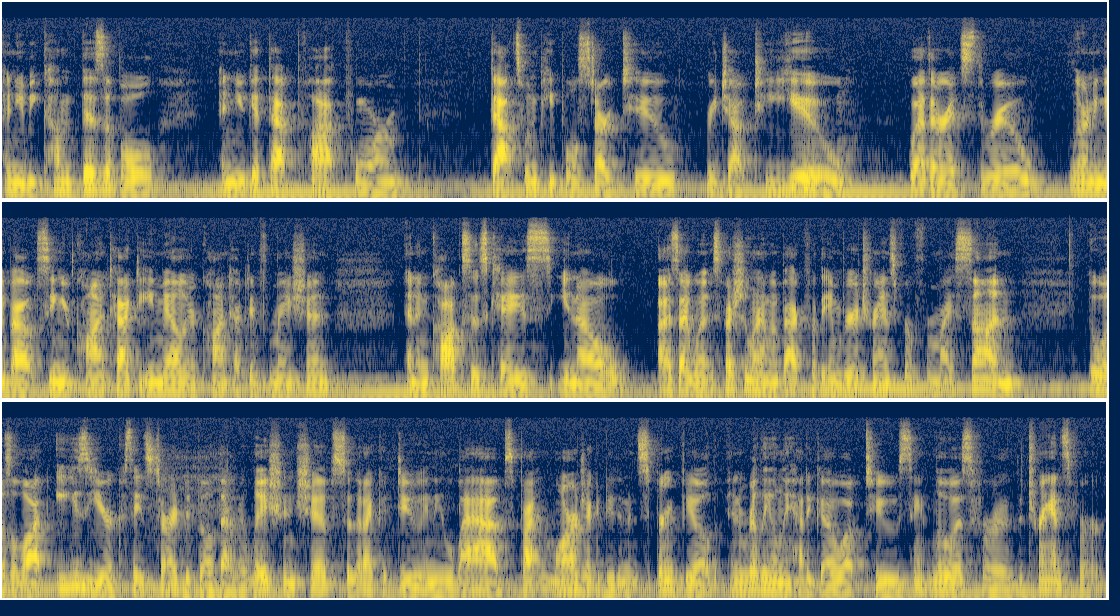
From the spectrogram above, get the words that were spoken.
and you become visible and you get that platform, that's when people start to reach out to you, whether it's through learning about seeing your contact email, your contact information. And in Cox's case, you know, as I went, especially when I went back for the embryo transfer for my son, it was a lot easier because they'd started to build that relationship so that I could do any labs. By and large, I could do them in Springfield and really only had to go up to St. Louis for the transfer.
